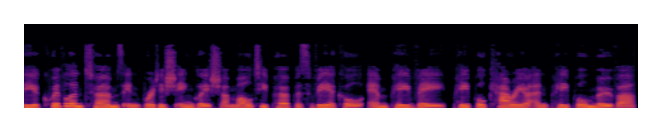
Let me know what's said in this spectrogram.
The equivalent terms in British English are multi-purpose vehicle MPV, people carrier and people mover.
